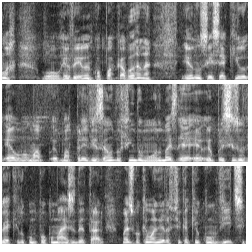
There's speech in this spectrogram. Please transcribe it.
um, Réveillon em Copacabana, eu não sei se aquilo é uma, uma previsão do fim do mundo, mas é, é, eu preciso ver aquilo com um pouco mais de detalhe, mas de qualquer maneira fica aqui o convite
